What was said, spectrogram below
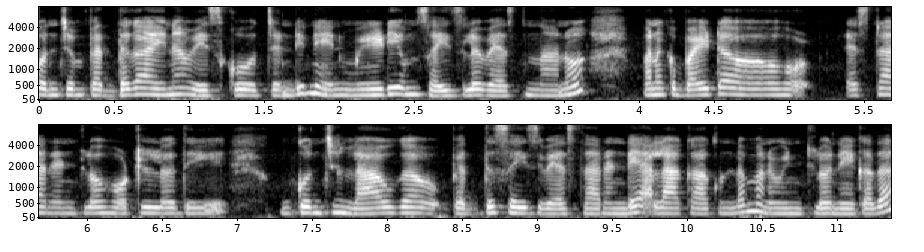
కొంచెం పెద్దగా అయినా వేసుకోవచ్చండి. నేను మీడియం సైజులో వేస్తున్నాను. మనకు బయట రెస్టారెంట్లో హోటల్లో దిగి కొంచెం లావుగా పెద్ద సైజు వేస్తారండి. అలా కాకుండా మనం ఇంట్లోనే కదా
